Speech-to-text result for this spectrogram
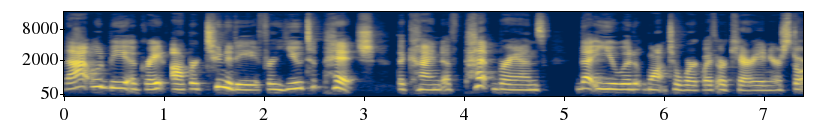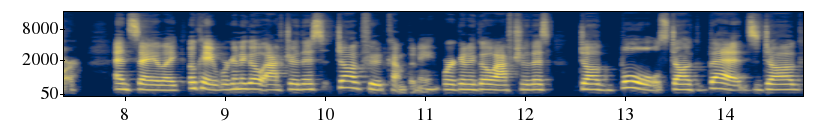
that would be a great opportunity for you to pitch the kind of pet brands that you would want to work with or carry in your store and say, like, okay, we're going to go after this dog food company. We're going to go after this dog bowls, dog beds, dog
